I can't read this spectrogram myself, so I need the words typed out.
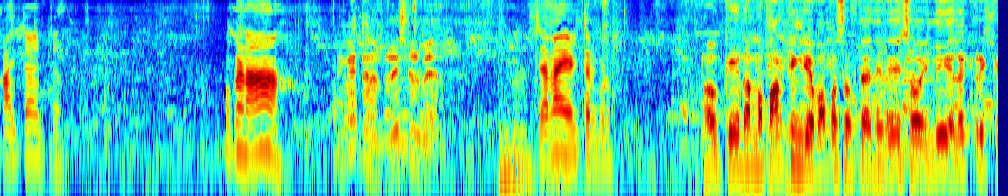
ಕಾಯ್ತಾ ಇರ್ತಾರೆ. ಹೋಗೋಣ? ಹೆಂಗೈತೆ ನನ್ನ ಟ್ರೆಡಿಷನಲ್ ವೇರ್ ಹ್ಞೂ ಚೆನ್ನಾಗಿ ಹೇಳ್ತಾರೆ ಬಿಡು. ಓಕೆ ನಮ್ಮ ಪಾರ್ಕಿಂಗ್ಗೆ ವಾಪಸ್ ಹೋಗ್ತಾ ಇದ್ದೀವಿ. ಸೊ ಇಲ್ಲಿ ಎಲೆಕ್ಟ್ರಿಕ್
